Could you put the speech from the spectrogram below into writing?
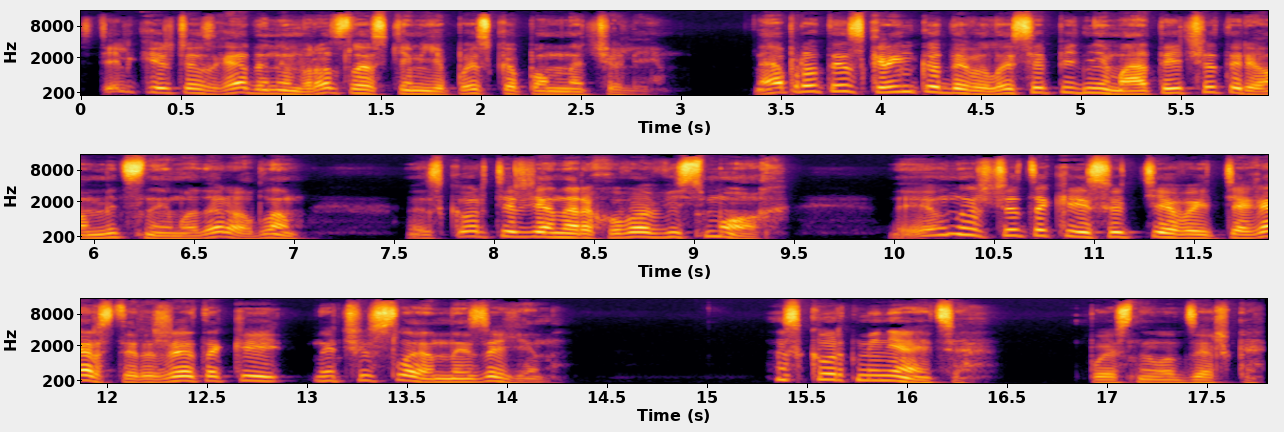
Стільки що згаданим вроцлавським єпископом на чолі. А проти скриньку довелося піднімати чотирьом міцним одороблам. Ескорті ж я нарахував вісьмох. Дивно, що такий суттєвий тягар стереже такий нечисленний загін. Ескорт міняється, пояснила дзержка.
